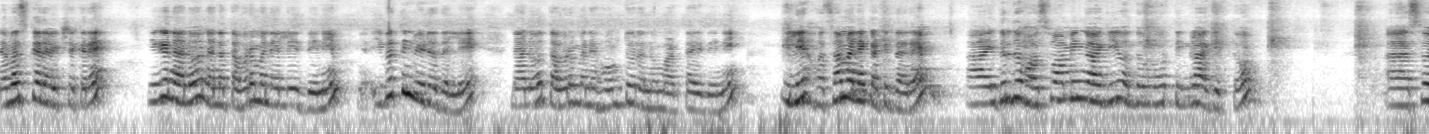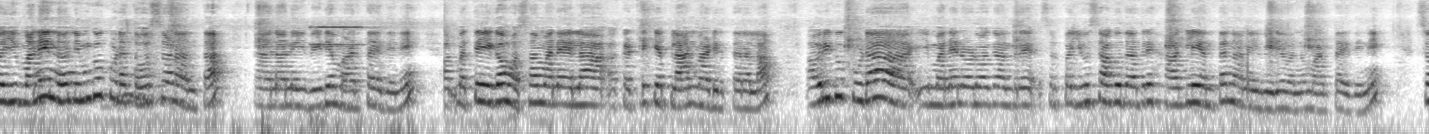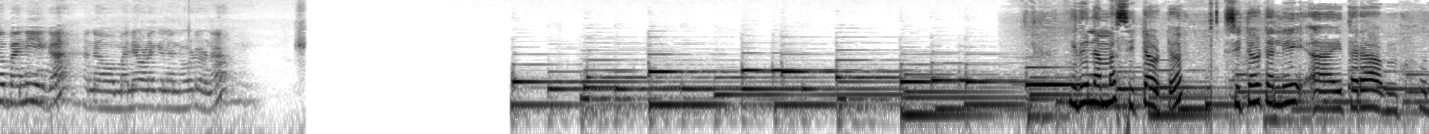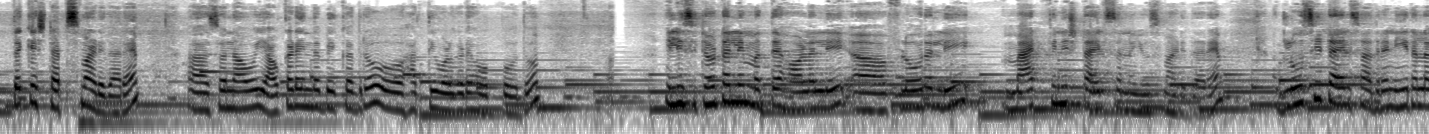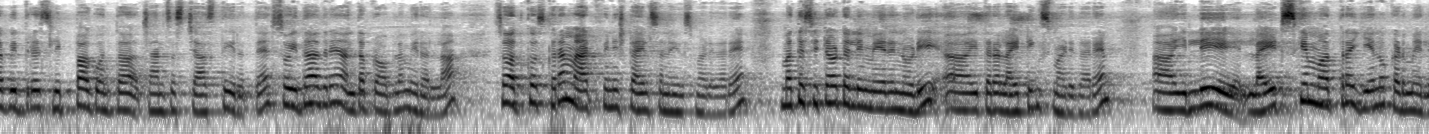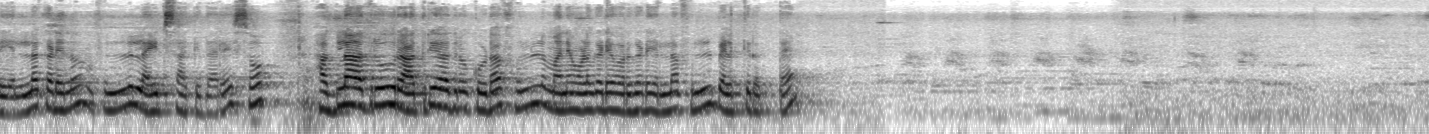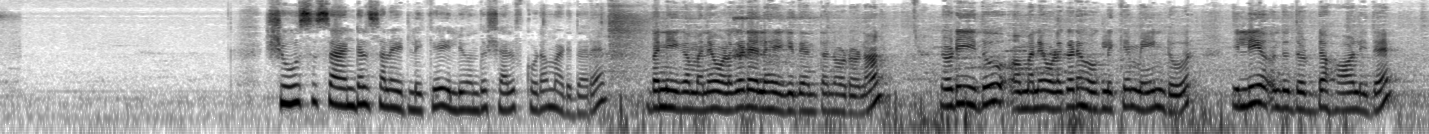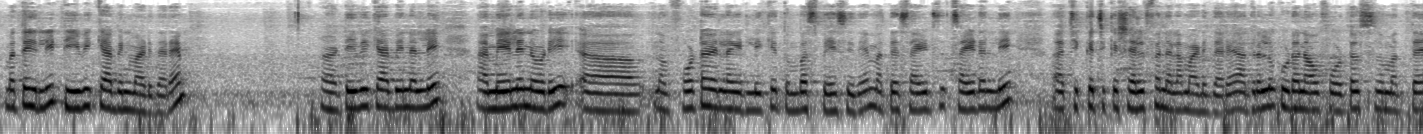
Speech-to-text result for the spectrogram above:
ನಮಸ್ಕಾರ ವೀಕ್ಷಕರೇ. ಈಗ ನಾನು ನನ್ನ ತವರ ಮನೆಯಲ್ಲಿ ಇದ್ದೀನಿ. ಇವತ್ತಿನ ವಿಡಿಯೋದಲ್ಲಿ ನಾನು ತವರ ಮನೆ ಹೋಮ್ ಟೂರ್ ಅನ್ನು ಮಾಡ್ತಾ ಇದ್ದೀನಿ. ಇಲ್ಲಿ ಹೊಸ ಮನೆ ಕಟ್ಟಿದ್ದಾರೆ. ಇದ್ರದ್ದು ಹೌಸ್ ವಾರ್ಮಿಂಗ್ ಆಗಿ ಒಂದು ಮೂರು ತಿಂಗಳಾಗಿತ್ತು. ಸೊ ಈ ಮನೆಯನ್ನು ನಿಮಗೂ ಕೂಡ ತೋರಿಸೋಣ ಅಂತ ನಾನು ಈ ವಿಡಿಯೋ ಮಾಡ್ತಾ ಇದ್ದೀನಿ. ಮತ್ತೆ ಈಗ ಹೊಸ ಮನೆ ಎಲ್ಲ ಕಟ್ಟಲಿಕ್ಕೆ ಪ್ಲಾನ್ ಮಾಡಿರ್ತಾರಲ್ಲ, ಅವರಿಗೂ ಕೂಡ ಈ ಮನೆ ನೋಡುವಾಗ ಅಂದ್ರೆ ಸ್ವಲ್ಪ ಯೂಸ್ ಆಗೋದಾದ್ರೆ ಆಗ್ಲಿ ಅಂತ ನಾನು ಈ ವಿಡಿಯೋವನ್ನು ಮಾಡ್ತಾ ಇದ್ದೀನಿ. ಸೊ ಬನ್ನಿ ಈಗ. ನಾವು ಮನೆಯೊಳಗೆಲ್ಲ ನೋಡೋಣ. ಇದು ನಮ್ಮ ಸಿಟ್ಔಟ್ ಸಿಟ್ಔಟ್ ಅಲ್ಲಿ ಈ ತರ ಉದ್ದಕ್ಕೆ ಸ್ಟೆಪ್ಸ್ ಮಾಡಿದ್ದಾರೆ. ಸೊ ನಾವು ಯಾವ ಕಡೆಯಿಂದ ಬೇಕಾದ್ರೂ ಹತ್ತಿ ಒಳಗಡೆ ಹೋಗ್ಬೋದು. ಇಲ್ಲಿ ಸಿಟ್ಔಟ್ ಅಲ್ಲಿ ಮತ್ತೆ ಹಾಲ್ ಅಲ್ಲಿ ಫ್ಲೋರ್ ಅಲ್ಲಿ ಮ್ಯಾಟ್ ಫಿನಿಶ್ ಟೈಲ್ಸ್ ಅನ್ನು ಯೂಸ್ ಮಾಡಿದ್ದಾರೆ. ಗ್ಲೋಸಿ ಟೈಲ್ಸ್ ಆದ್ರೆ ನೀರೆಲ್ಲ ಬಿದ್ರೆ ಸ್ಲಿಪ್ ಆಗುವಂತ ಚಾನ್ಸಸ್ ಜಾಸ್ತಿ ಇರುತ್ತೆ. ಸೊ ಇದಾದ್ರೆ ಅಂತ ಪ್ರಾಬ್ಲಮ್ ಇರಲ್ಲ. ಸೊ ಅದಕ್ಕೋಸ್ಕರ ಮ್ಯಾಟ್ ಫಿನಿಶ್ ಟೈಲ್ಸ್ ಅನ್ನು ಯೂಸ್ ಮಾಡಿದ್ದಾರೆ. ಮತ್ತೆ ಸಿಟ್ಔಟ್ ಅಲ್ಲಿ ಮೇಲೆ ನೋಡಿ ಈ ತರ ಲೈಟಿಂಗ್ಸ್ ಮಾಡಿದ್ದಾರೆ. ಇಲ್ಲಿ ಲೈಟ್ಸ್ಗೆ ಮಾತ್ರ ಏನೂ ಕಡಿಮೆ ಇಲ್ಲ. ಎಲ್ಲ ಕಡೆನೂ ಫುಲ್ ಲೈಟ್ಸ್ ಹಾಕಿದ್ದಾರೆ. ಸೊ ಹಗ್ಲಾದ್ರೂ ರಾತ್ರಿ ಆದ್ರೂ ಕೂಡ ಫುಲ್ ಮನೆ ಒಳಗಡೆ, ಹೊರಗಡೆ ಎಲ್ಲ ಫುಲ್ ಬೆಳಕಿರುತ್ತೆ. ಶೂಸ್ ಸ್ಯಾಂಡಲ್ಸ್ ಎಲ್ಲ ಇಡ್ಲಿಕ್ಕೆ ಇಲ್ಲಿ ಒಂದು ಶೆಲ್ಫ್ ಕೂಡ ಮಾಡಿದ್ದಾರೆ. ಬನ್ನಿ, ಈಗ ಮನೆ ಒಳಗಡೆ ಎಲ್ಲ ಹೇಗಿದೆ ಅಂತ ನೋಡೋಣ. ನೋಡಿ, ಇದು ಮನೆ ಒಳಗಡೆ ಹೋಗ್ಲಿಕ್ಕೆ ಮೇನ್ ಡೋರ್ ಇಲ್ಲಿ ಒಂದು ದೊಡ್ಡ ಹಾಲ್ ಇದೆ. ಮತ್ತೆ ಇಲ್ಲಿ ಟಿವಿ ಕ್ಯಾಬಿನ್ ಮಾಡಿದ್ದಾರೆ. ಟಿವಿ ಕ್ಯಾಬಿನಲ್ಲಿ ಮೇಲೆ ನೋಡಿ ನಮ್ಮ ಫೋಟೋ ಎಲ್ಲ ಇಡಲಿಕ್ಕೆ ತುಂಬ ಸ್ಪೇಸ್ ಇದೆ. ಮತ್ತೆ ಸೈಡ್ ಸೈಡಲ್ಲಿ ಚಿಕ್ಕ ಚಿಕ್ಕ ಶೆಲ್ಫನ್ನೆಲ್ಲ ಮಾಡಿದ್ದಾರೆ. ಅದರಲ್ಲೂ ಕೂಡ ನಾವು ಫೋಟೋಸ್ ಮತ್ತೆ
